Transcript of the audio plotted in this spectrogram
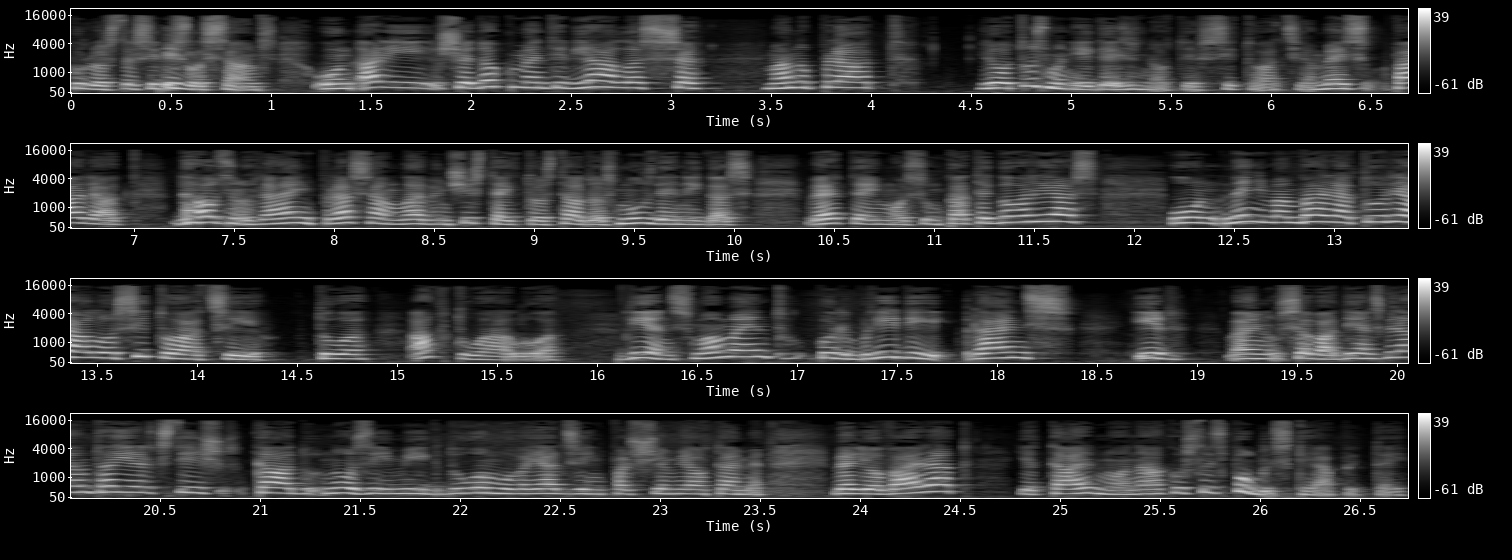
kuros tas ir izlasāms, un arī šie dokumenti ir jālasa manuprāt, ļoti uzmanīgi iezinoties situācijā. Mēs pārāk daudz no Rāņa prasām, lai viņš izteiktos tādos mūsdienīgās vērtējumos un kategorijās, un neņemam vērā to reālo situāciju, to aktuālo dienas momentu, kura brīdī Rāņs ir vai nu savā dienas grāmatā ierakstījuši kādu nozīmīgu domu vai atziņu par šiem jautājumiem, vēl jau vairāk, ja tā ir nonākusi līdz publiskajai apritei.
